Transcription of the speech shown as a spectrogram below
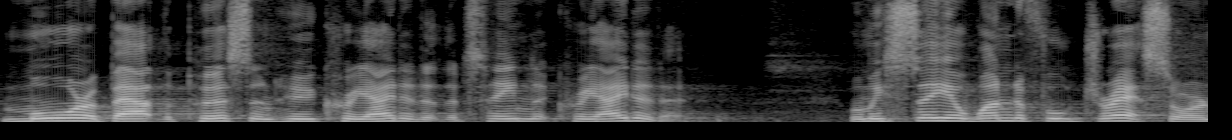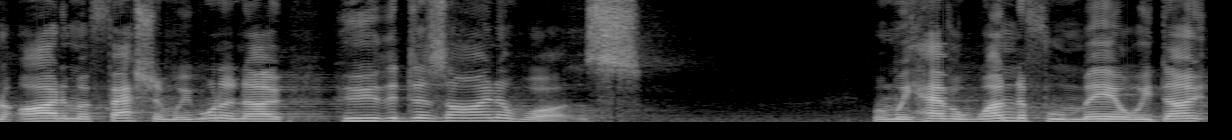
more about the person who created it, the team that created it. When we see a wonderful dress or an item of fashion, we want to know who the designer was. When we have a wonderful meal, we don't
